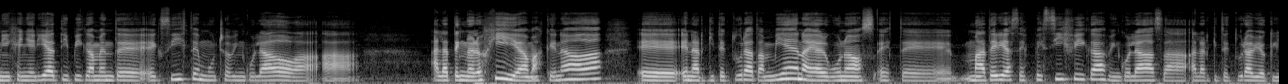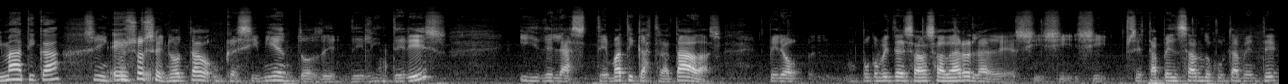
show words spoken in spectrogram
ingeniería típicamente existe mucho vinculado a a la tecnología más que nada. Eh, en arquitectura también hay algunas este, materias específicas vinculadas a, la arquitectura bioclimática. Sí, incluso este se nota un crecimiento del interés y de las temáticas tratadas. Pero un poco me interesaba saber eh, si, si, si se está pensando justamente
